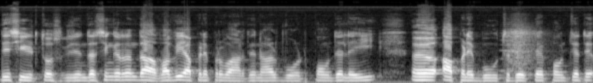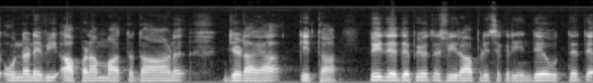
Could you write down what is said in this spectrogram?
ਦੀ ਸੀਟ ਤੋਂ ਸੁਖਜਿੰਦਰ ਸਿੰਘ ਰੰਧਾਵਾ ਵੀ ਆਪਣੇ ਪਰਿਵਾਰ ਦੇ ਨਾਲ ਵੋਟ ਪਾਉਣ ਦੇ ਲਈ ਆਪਣੇ ਬੂਥ ਦੇ ਉੱਤੇ ਪਹੁੰਚੇ ਤੇ ਉਹਨਾਂ ਨੇ ਵੀ ਆਪਣਾ ਮਤਦਾਨ ਜਿਹੜਾ ਆ ਕੀਤਾ। ਤੁਸੀਂ ਦੇਖਦੇ ਪਿਓ ਤਸਵੀਰਾਂ ਆਪਣੀ ਸਕਰੀਨ ਦੇ ਉੱਤੇ ਤੇ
